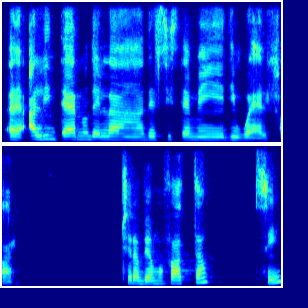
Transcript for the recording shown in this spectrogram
eh, all'interno del sistema di welfare. Ce l'abbiamo fatta? Sì?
